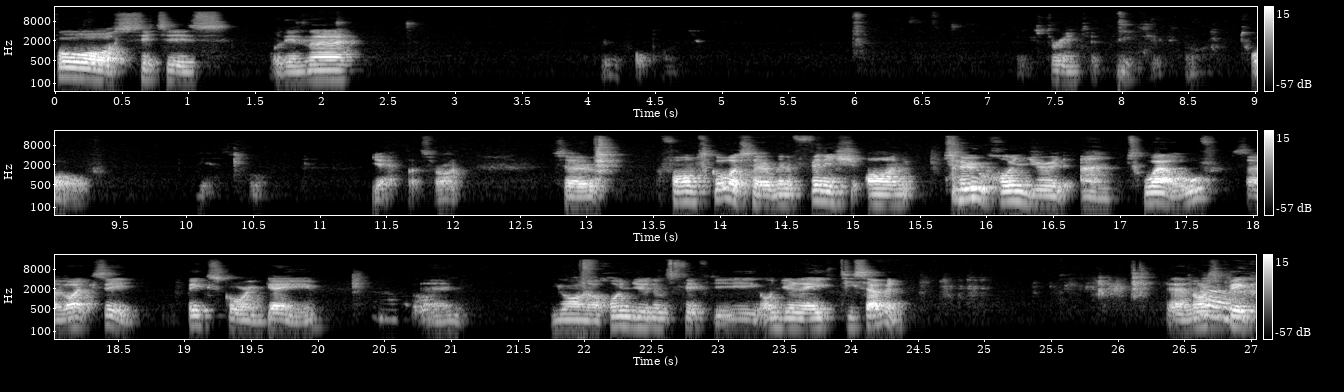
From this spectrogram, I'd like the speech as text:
four cities within there. Three or four points. I think It's three into three, six, nine, twelve. yes, four. Yeah, that's right. So farm score. So we're going to finish on 212. So like I said, big scoring game. And And you're on 150, 187. Yeah, nice Yeah. big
